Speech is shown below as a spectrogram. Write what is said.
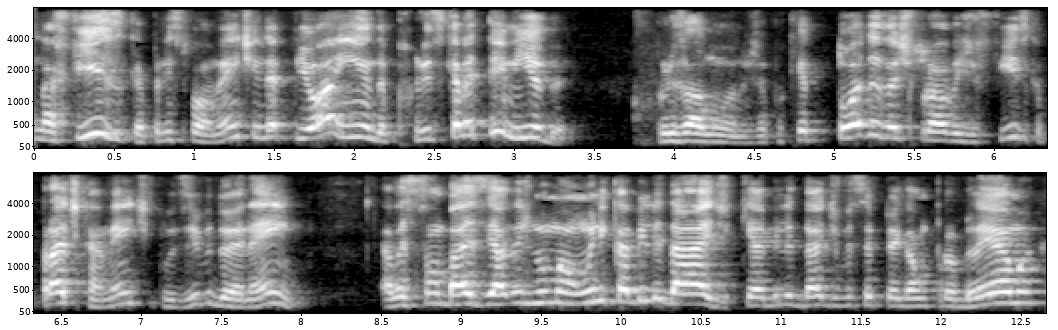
na física, principalmente, ainda é pior ainda, por isso que ela é temida para os alunos, né? porque todas as provas de física, praticamente, inclusive do Enem, elas são baseadas numa única habilidade, que é a habilidade de você pegar um problema,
